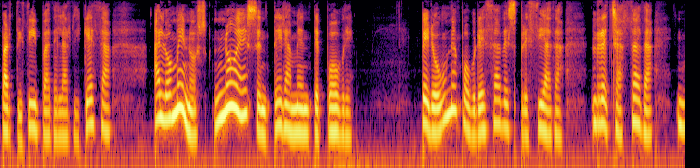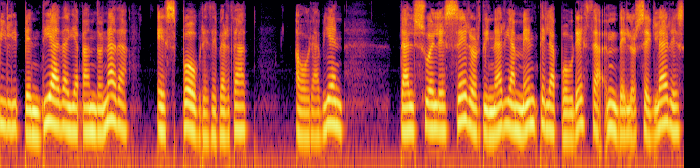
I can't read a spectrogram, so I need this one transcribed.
participa de la riqueza, a lo menos no es enteramente pobre. Pero una pobreza despreciada, rechazada, vilipendiada y abandonada es pobre de verdad. Ahora bien, Tal suele ser ordinariamente la pobreza de los seglares,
